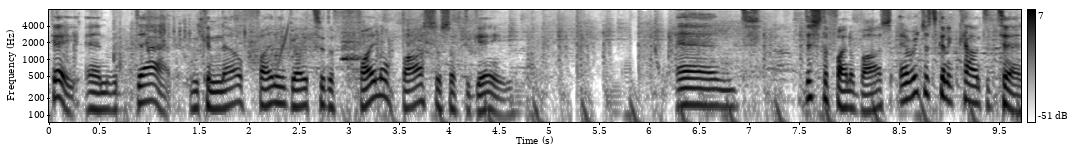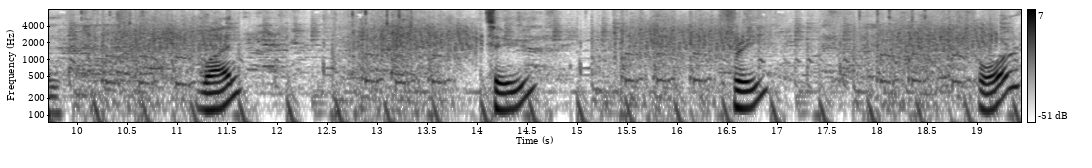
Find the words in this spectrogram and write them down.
Okay, and with that, we can now finally go to the final bosses of the game. And this is the final boss, and we're just gonna count to 10. One, two, three, four,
